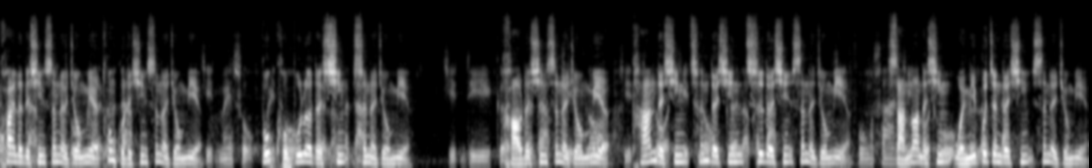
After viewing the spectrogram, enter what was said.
快乐的心生了就灭，痛苦的心生了就灭，不苦不乐的心生了就灭，好的心生了就灭，贪的心、嗔的心、痴的心生了就灭，散乱的心、萎靡不振的心生了就灭。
